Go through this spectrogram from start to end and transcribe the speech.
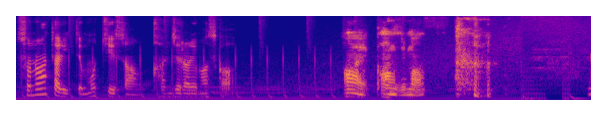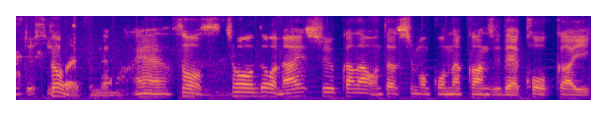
そのあたりってモッチーさん感じられますか？はい、感じます。ですよね。そうですね。えー、そう、うん、ちょうど来週かな、私もこんな感じで公開、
